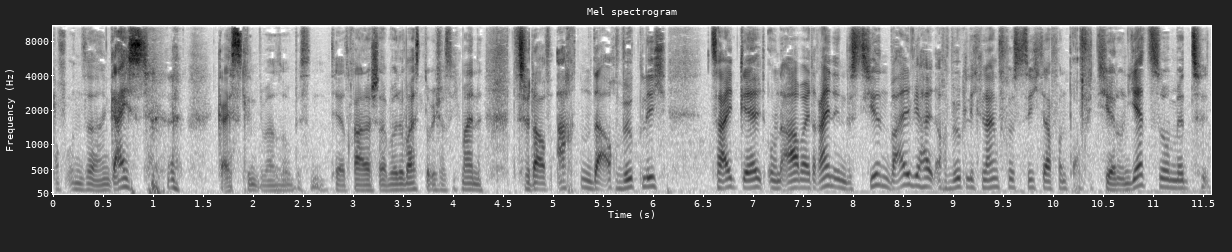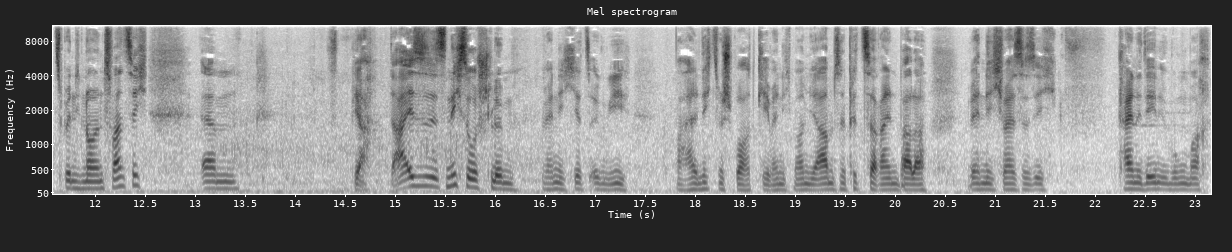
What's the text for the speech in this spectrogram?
auf unseren Geist, Geist klingt immer so ein bisschen theatralisch, aber du weißt, glaube ich, was ich meine, dass wir darauf achten, da auch wirklich Zeit, Geld und Arbeit rein investieren, weil wir halt auch wirklich langfristig davon profitieren. Und jetzt so mit, jetzt bin ich 29, ähm, ja, da ist es jetzt nicht so schlimm, wenn ich jetzt irgendwie mal halt nicht zum Sport gehe, wenn ich mal mir abends eine Pizza reinballer, wenn ich, weiß es ich, keine Dehnübungen mache.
